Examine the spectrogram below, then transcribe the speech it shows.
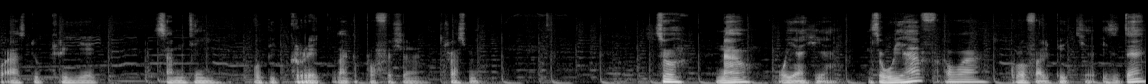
for us to create something will be great like a professional. Trust me. So now we are here. So we have our profile picture is there.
